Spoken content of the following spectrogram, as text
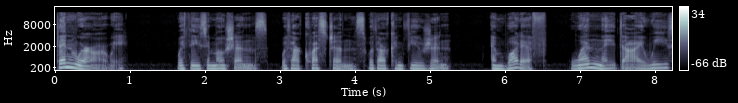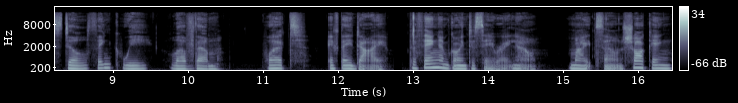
Then where are we? With these emotions, with our questions, with our confusion. And what if, when they die, we still think we love them? What if they die? The thing I'm going to say right now might sound shocking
